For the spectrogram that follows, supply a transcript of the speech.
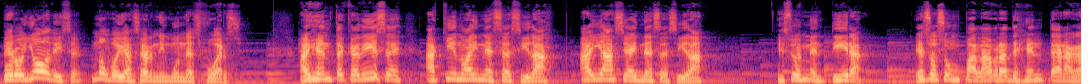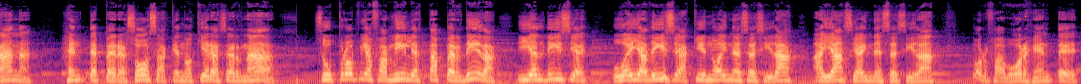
Pero yo, dice, no voy a hacer ningún esfuerzo. Hay gente que dice, aquí no hay necesidad, allá sí hay necesidad. Eso es mentira. Eso son palabras de gente aragana, gente perezosa que no quiere hacer nada. Su propia familia está perdida y él dice o ella dice, aquí no hay necesidad, allá sí hay necesidad. Por favor, gente,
